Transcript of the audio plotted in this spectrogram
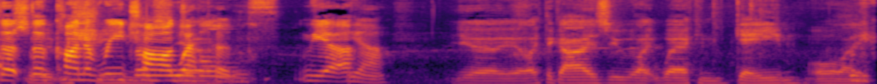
the the kind of machines. Rechargeable. weapons. Yeah. Yeah. yeah, yeah, like the guys who like work in game or like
